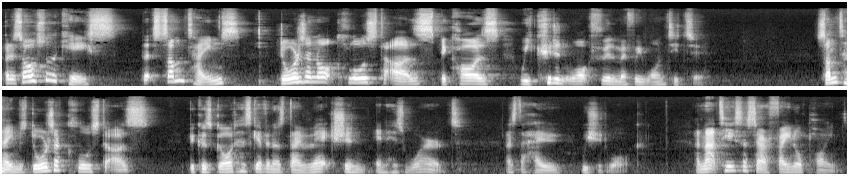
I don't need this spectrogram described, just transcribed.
But it's also the case that sometimes Doors are not closed to us because we couldn't walk through them if we wanted to. Sometimes doors are closed to us because God has given us direction in His Word as to how we should walk. And that takes us to our final point.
